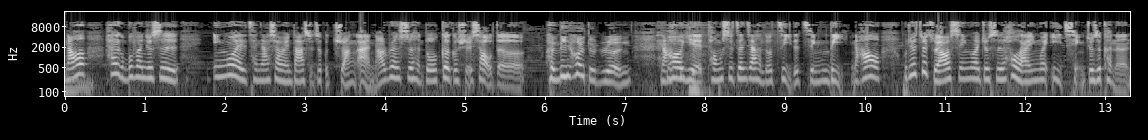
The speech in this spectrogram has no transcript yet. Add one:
然后还有一个部分，就是因为参加校园大使这个专案，然后认识很多各个学校的。很厉害的人，然后也同时增加很多自己的经历。然后我觉得最主要是因为就是后来因为疫情，就是可能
